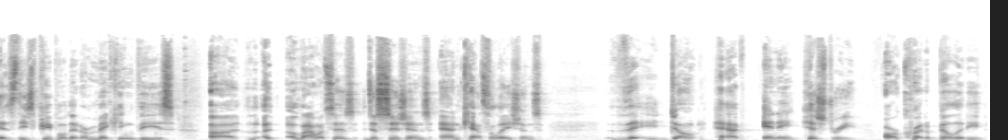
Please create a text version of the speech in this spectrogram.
is these people that are making these uh, allowances, decisions, and cancellations. They don't have any history or credibility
